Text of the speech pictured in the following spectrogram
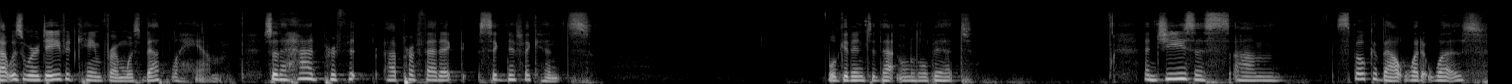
That was where David came from, was Bethlehem. So that had prophetic significance. We'll get into that in a little bit. And Jesus um, spoke about what it was,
